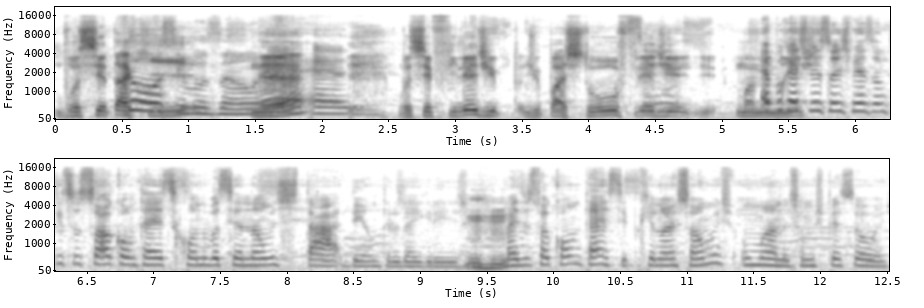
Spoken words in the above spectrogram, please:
Você tá Doce aqui, ilusão, né? né? É, você é filha de, de pastor, filha de, de uma É porque as ministra. pessoas pensam que isso só acontece quando você não está dentro da igreja. Uhum. Mas isso acontece porque nós somos humanos, somos pessoas.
